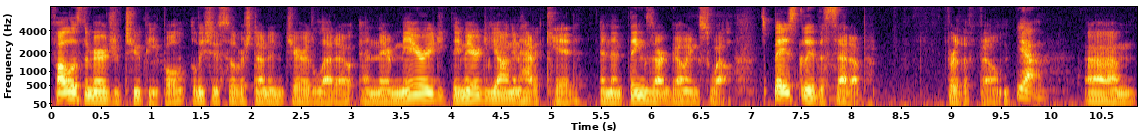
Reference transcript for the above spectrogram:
follows the marriage of two people, Alicia Silverstone and Jared Leto, and they're married. They married young and had a kid, and then things aren't going swell. It's basically the setup for the film. Yeah. Um,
